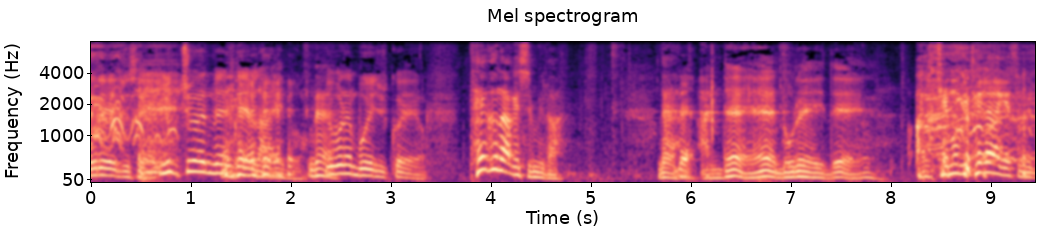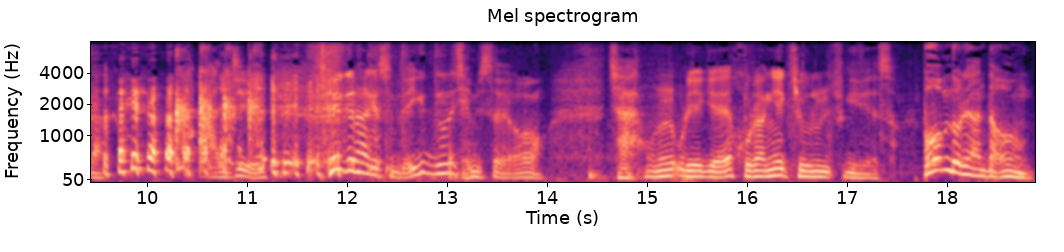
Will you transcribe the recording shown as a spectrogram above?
노래해 주세요. 육주간 밴드의 라이브. 네. 이번엔 뭐 해줄 거예요? 퇴근하겠습니다. 네. 네. 안 돼. 노래해야 돼. 아, 제목이 퇴근하겠습니다. 알지. 퇴근하겠습니다. 이게 노래 재밌어요. 자, 오늘 우리에게 호랑이의 기운을 주기 위해서 범 노래한다. 응.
